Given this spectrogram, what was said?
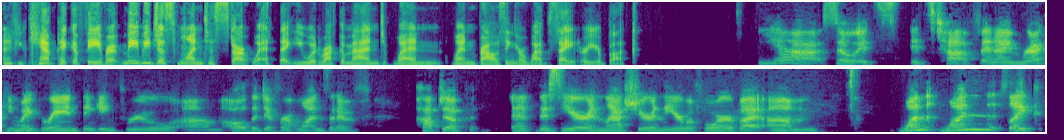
and if you can't pick a favorite, maybe just one to start with that you would recommend when when browsing your website or your book yeah so it's it's tough and i'm racking my brain thinking through um, all the different ones that have popped up this year and last year and the year before but um, one one like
